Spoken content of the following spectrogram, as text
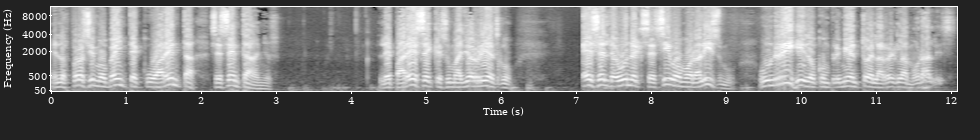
en los próximos 20, 40, 60 años. Le parece que su mayor riesgo es el de un excesivo moralismo, un rígido cumplimiento de las reglas morales.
